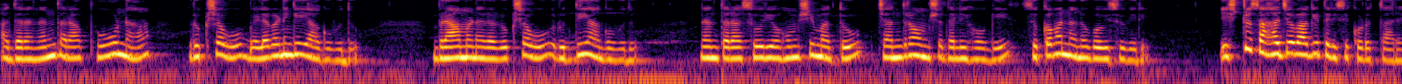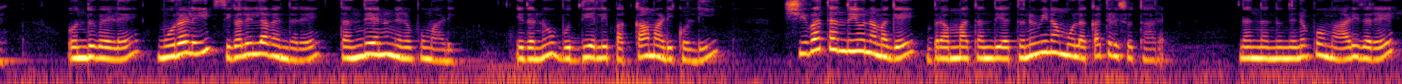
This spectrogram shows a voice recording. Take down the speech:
ಅದರ ನಂತರ ಪೂರ್ಣ ವೃಕ್ಷವು ಬೆಳವಣಿಗೆಯಾಗುವುದು. ಬ್ರಾಹ್ಮಣರ ವೃಕ್ಷವು ವೃದ್ಧಿಯಾಗುವುದು. ನಂತರ ಸೂರ್ಯವಂಶಿ ಮತ್ತು ಚಂದ್ರವಂಶದಲ್ಲಿ ಹೋಗಿ ಸುಖವನ್ನು ಅನುಭವಿಸುವಿರಿ ಎಷ್ಟು ಸಹಜವಾಗಿ ತಿಳಿಸಿಕೊಡುತ್ತಾರೆ. ಒಂದು ವೇಳೆ ಮುರಳಿ ಸಿಗಲಿಲ್ಲವೆಂದರೆ ತಂದೆಯನ್ನು ನೆನಪು ಮಾಡಿ. ಇದನ್ನು ಬುದ್ಧಿಯಲ್ಲಿ ಪಕ್ಕಾ ಮಾಡಿಕೊಳ್ಳಿ. ಶಿವ ತಂದೆಯು ನಮಗೆ ಬ್ರಹ್ಮ ತಂದೆಯ ತನುವಿನ ಮೂಲಕ ತಿಳಿಸುತ್ತಾರೆ. ನನ್ನನ್ನು ನೆನಪು ಮಾಡಿದರೆ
